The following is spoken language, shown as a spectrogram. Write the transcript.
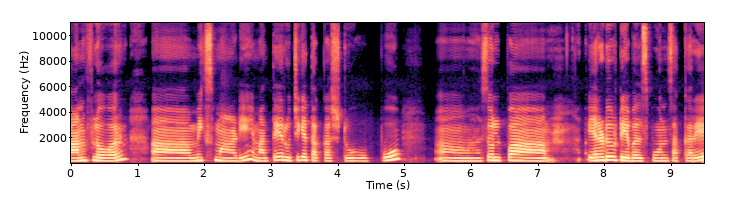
ಕಾರ್ನ್ಫ್ಲವರ್ ಮಿಕ್ಸ್ ಮಾಡಿ ಮತ್ತು ರುಚಿಗೆ ತಕ್ಕಷ್ಟು ಉಪ್ಪು ಸ್ವಲ್ಪ ಎರಡು ಟೇಬಲ್ ಸ್ಪೂನ್ ಸಕ್ಕರೆ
